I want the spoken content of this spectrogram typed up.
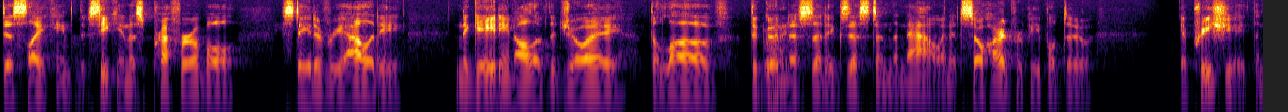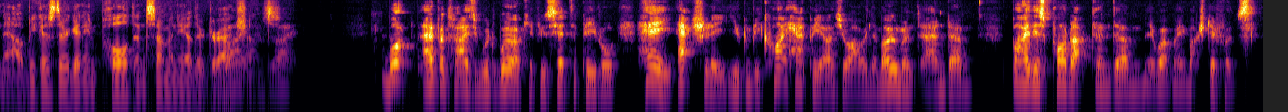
disliking, seeking this preferable state of reality, negating all of the joy, the love, the goodness right. that exists in the now. And it's so hard for people to appreciate the now because they're getting pulled in so many other directions. Right, right what advertising would work if you said to people, hey, actually, you can be quite happy as you are in the moment and um, buy this product and um, it won't make much difference.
